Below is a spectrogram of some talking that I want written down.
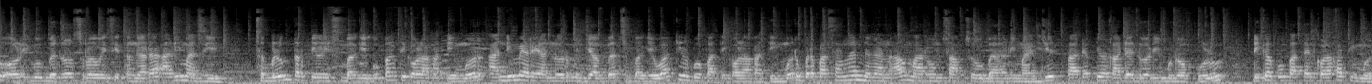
oleh Gubernur Sulawesi Tenggara Ali Mazi. Sebelum terpilih sebagai Bupati Kolaka Timur, Andi Merianur menjabat sebagai Wakil Bupati Kolaka Timur berpasangan dengan almarhum Samsul Bahari Majid pada Pilkada 2020 di Kabupaten Kolaka Timur.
